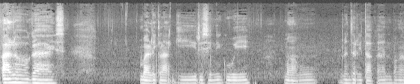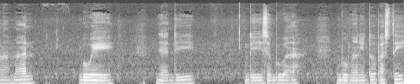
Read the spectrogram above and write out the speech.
Halo guys, balik lagi di sini gue mau menceritakan pengalaman gue. Jadi di sebuah hubungan itu pasti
